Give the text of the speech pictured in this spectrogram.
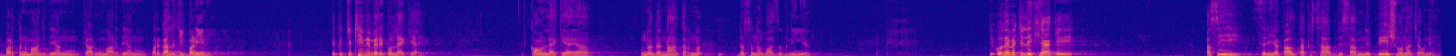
ਬਰਤਨ ਮਾਂਜਦਿਆਂ ਨੂੰ, ਝਾੜੂ ਮਾਰਦਿਆਂ ਨੂੰ, ਪਰ ਗੱਲ ਜੀ ਬਣੀ ਨਹੀਂ। ਇੱਕ ਚਿੱਠੀ ਵੀ ਮੇਰੇ ਕੋਲ ਲੈ ਕੇ ਆਏ। ਕੌਣ ਲੈ ਕੇ ਆਇਆ? ਉਹਨਾਂ ਦਾ ਨਾਂ ਕਰਨਾ, ਦੱਸਣਾ ਵਾਜਬ ਨਹੀਂ ਹੈ। ਤੇ ਉਹਦੇ ਵਿੱਚ ਲਿਖਿਆ ਕਿ ਅਸੀਂ ਸ੍ਰੀ ਅਕਾਲ ਤਖਤ ਸਾਹਿਬ ਦੇ ਸਾਹਮਣੇ ਪੇਸ਼ ਹੋਣਾ ਚਾਹੁੰਦੇ ਹਾਂ।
